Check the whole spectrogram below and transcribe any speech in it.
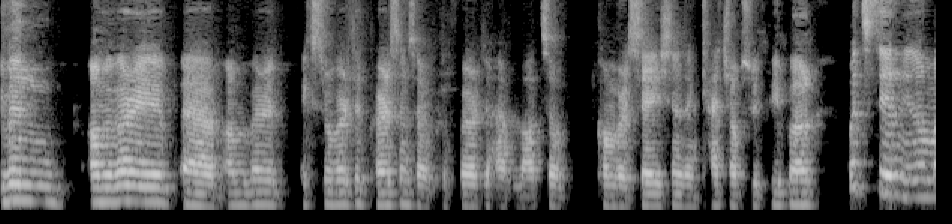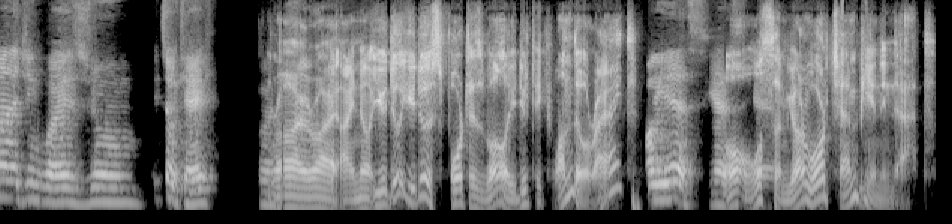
even I'm a very uh, I'm a very extroverted person, so I prefer to have lots of conversations and catch ups with people. But still, you know, managing by Zoom, it's okay. But, right, right. I know you do. You do sport as well. You do taekwondo, right? Oh yes, yes. Oh, awesome! You're a world champion in that.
